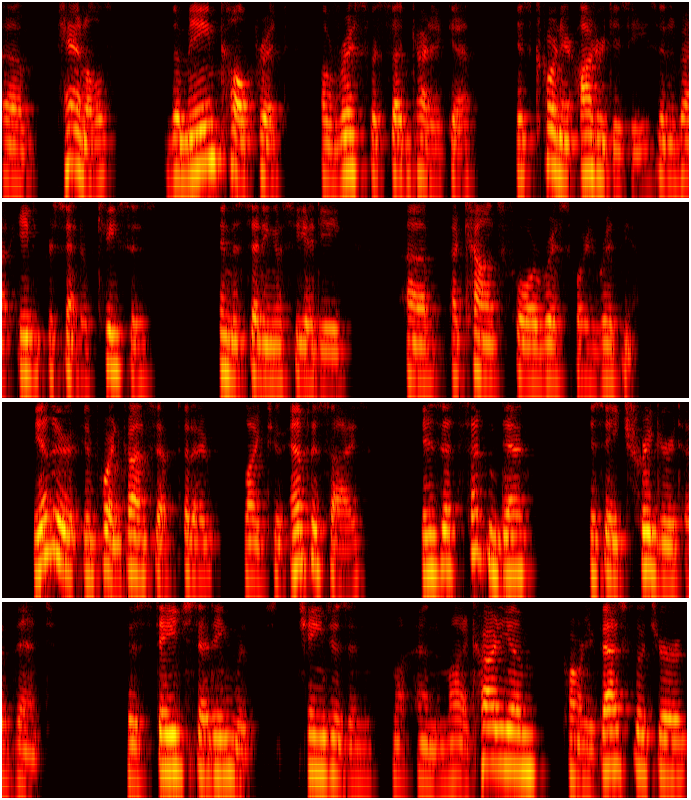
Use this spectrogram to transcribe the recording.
uh, panels, the main culprit of risk for sudden cardiac death is coronary artery disease, and about 80% of cases in the setting of CID uh, accounts for risk for arrhythmia. The other important concept that I like to emphasize is that sudden death is a triggered event. There's stage setting with changes in, in myocardium, coronary vasculature,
